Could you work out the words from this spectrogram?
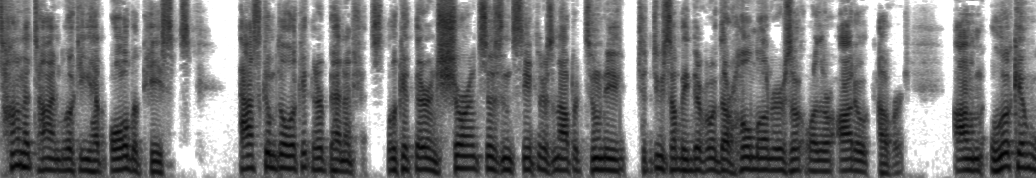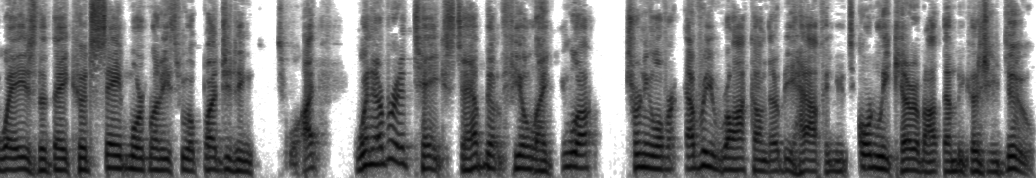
ton of time looking at all the pieces. Ask them to look at their benefits, look at their insurances and see if there's an opportunity to do something different with their homeowners or, or their auto coverage. Um, look at ways that they could save more money through a budgeting tool. I, whenever it takes to have them feel like you are turning over every rock on their behalf and you totally care about them because you do.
